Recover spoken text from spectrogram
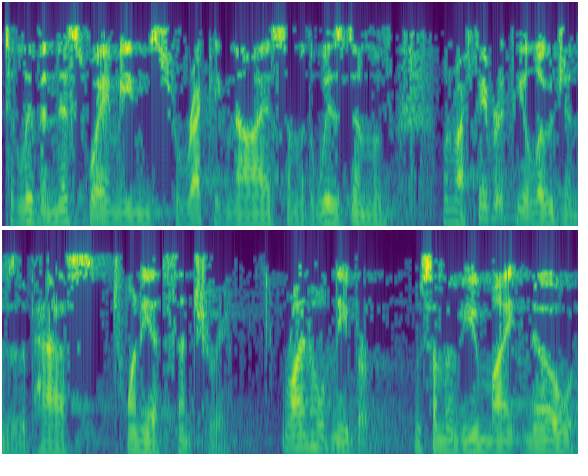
To live in this way means to recognize some of the wisdom of one of my favorite theologians of the past 20th century, Reinhold Niebuhr, who some of you might know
